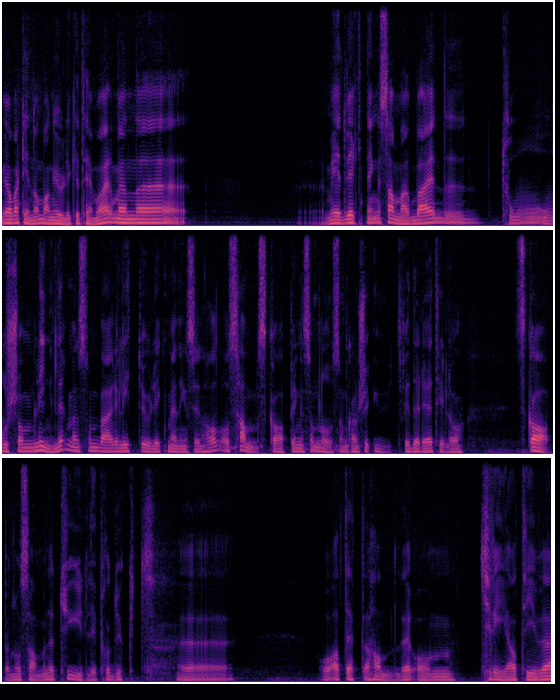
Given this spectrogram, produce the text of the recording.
Vi har vært innom mange ulike temaer, men uh, medvirkning, samarbeid, to ord som ligner, men som bærer litt ulikt meningsinnhold, og samskaping som noe som kanskje utvider det til å skape noe sammen, et tydelig produkt. Uh, og at dette handler om kreative,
